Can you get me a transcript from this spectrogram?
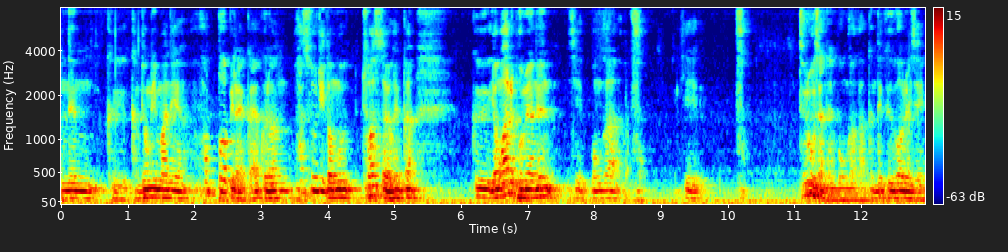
있는 그 감독님만의 화법이랄까요? 그런 화술이 너무 좋았어요. 그러니까 그 영화를 보면은 이제 뭔가 훅 이렇게 훅 들어오잖아요. 뭔가가. 근데 그거를 이제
